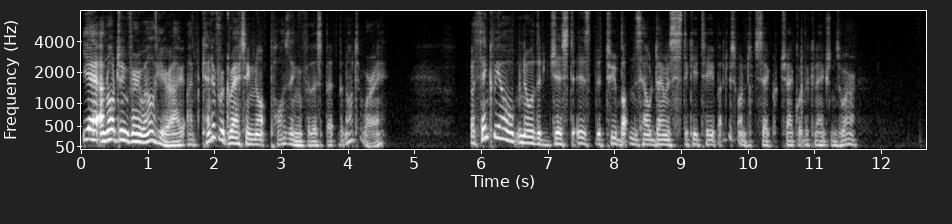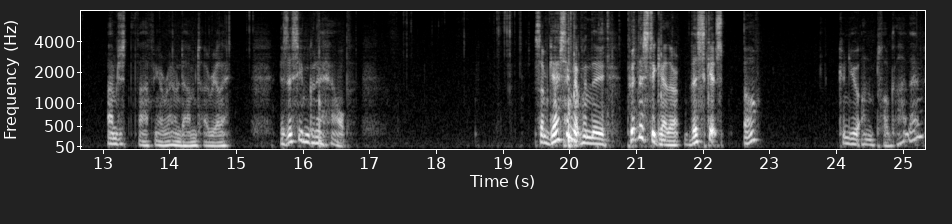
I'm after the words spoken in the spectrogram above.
Yeah, I'm not doing very well here. I, I'm kind of regretting not pausing for this bit, but not to worry. I think we all know the gist is the two buttons held down with sticky tape. I just wanted to check, check what the connections were. I'm just faffing around, am I, really? Is this even going to help? So I'm guessing that when they put this together, this gets... Oh, can you unplug that then?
